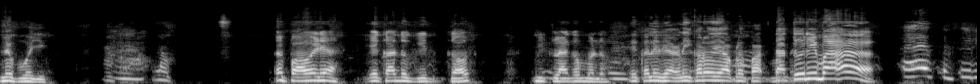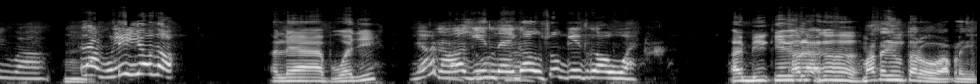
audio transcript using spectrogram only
લે ભુવાજી. લો. પાવડિયા. એકાદું ગીત ગાવ. બીક લાગે મને. એ કલી રેગડી કરો એ આપણે પા- માં હે. એ માં અલા ભૂલી ગયો તો. અલ્યા ભુવાજી. ના નવા ગીત લઈ ગાઉં શું ગીત ગાવું હોય? આ બી કેવી લાગે હે. માતાજી ઉતારો આપણે.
